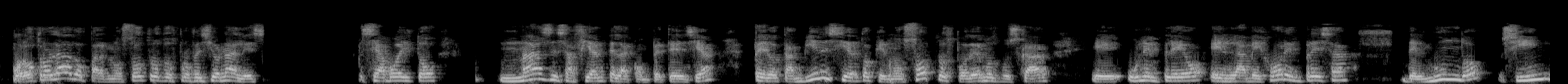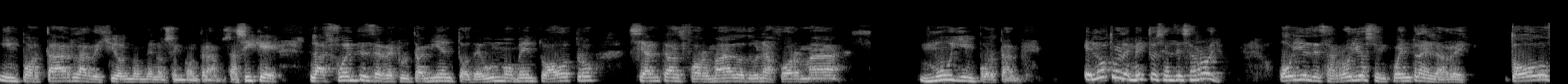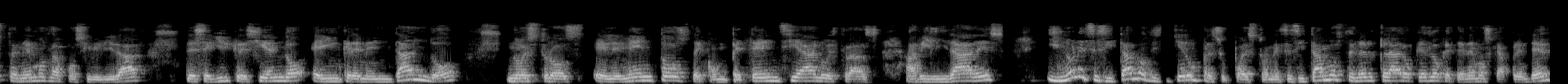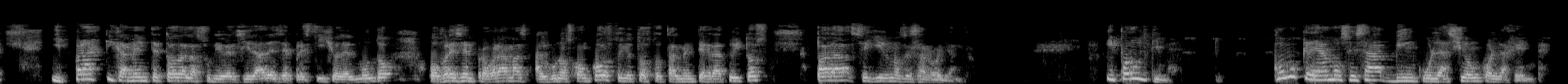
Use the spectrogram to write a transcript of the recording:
Por otro lado, para nosotros los profesionales, se ha vuelto más desafiante la competencia, pero también es cierto que nosotros podemos buscar eh, un empleo en la mejor empresa del mundo sin importar la región donde nos encontramos. Así que las fuentes de reclutamiento de un momento a otro se han transformado de una forma muy importante. El otro elemento es el desarrollo. Hoy el desarrollo se encuentra en la red. Todos tenemos la posibilidad de seguir creciendo e incrementando nuestros elementos de competencia, nuestras habilidades, y no necesitamos ni siquiera un presupuesto, necesitamos tener claro qué es lo que tenemos que aprender y prácticamente todas las universidades de prestigio del mundo ofrecen programas, algunos con costo y otros totalmente gratuitos, para seguirnos desarrollando. Y por último, ¿cómo creamos esa vinculación con la gente?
